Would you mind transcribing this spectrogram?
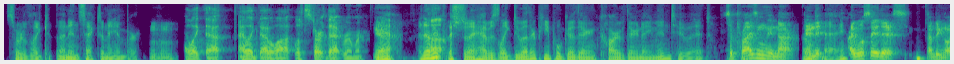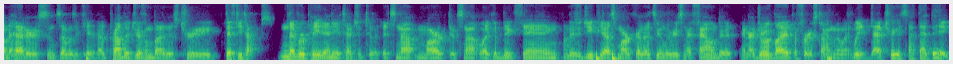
sort of like an insect in amber. hmm I like that. I like that a lot. Let's start that rumor. Yeah. Another Uh, question I have is like, do other people go there and carve their name into it? Surprisingly not. And it, Okay. I will say this I've been going to Hatteras since I was a kid. I've probably driven by this tree 50 times. Never paid any attention to it. It's not marked, it's not like a big thing. There's a GPS marker. That's the only reason I found it. And I drove by it the first time and I went, wait, that tree? It's not that big.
